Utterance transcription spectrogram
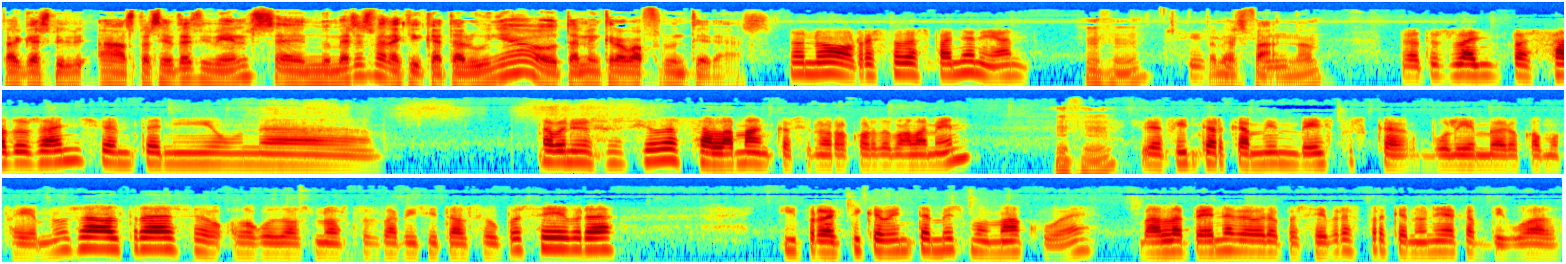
Perquè els, els pessebres vivents eh, només es fan aquí a Catalunya o també creuar fronteres? No, no, el reste d'Espanya n'hi ha. Uh -huh. Sí, també sí, es fan, sí. no? Nosaltres l'any passat, dos anys, vam tenir una... Va venir una sessió de Salamanca, si no recordo malament, Uh -huh. i vam fer intercanvi amb ells doncs, que volíem veure com ho fèiem nosaltres, algú dels nostres va visitar el seu pessebre, i pràcticament també és molt maco, eh? Val la pena veure pessebres perquè no n'hi ha cap d'igual.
